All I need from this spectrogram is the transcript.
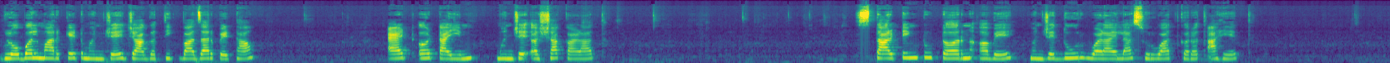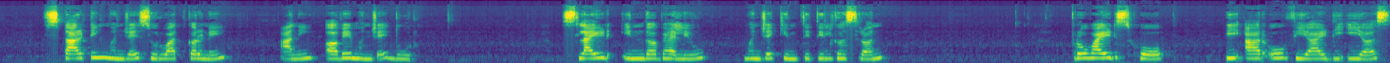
global market म्हणजे जागतिक बाजारपेठा. ॲट अ टाईम म्हणजे अशा काळात. स्टार्टिंग टू टर्न अवे म्हणजे दूर वळायला सुरुवात करत आहेत. स्टार्टिंग म्हणजे सुरुवात करणे आणि अवे म्हणजे दूर. स्लाइड इन द व्हॅल्यू म्हणजे किमतीतील घसरण. Provides hope P R O V I D E S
